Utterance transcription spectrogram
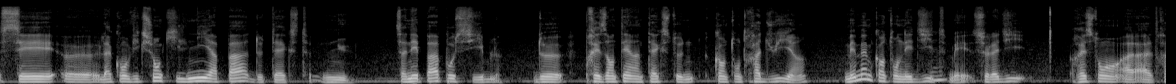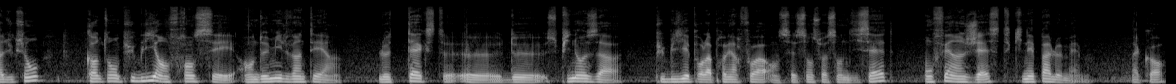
c'est la conviction qu'il n'y a pas de texte nu. Ça n'est pas possible de présenter un texte quand on traduit, hein, mais même quand on édite. Mmh. Mais cela dit, restons à, la traduction. Quand on publie en français en 2021 le texte euh, de Spinoza publié pour la première fois en 1677, on fait un geste qui n'est pas le même. D'accord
